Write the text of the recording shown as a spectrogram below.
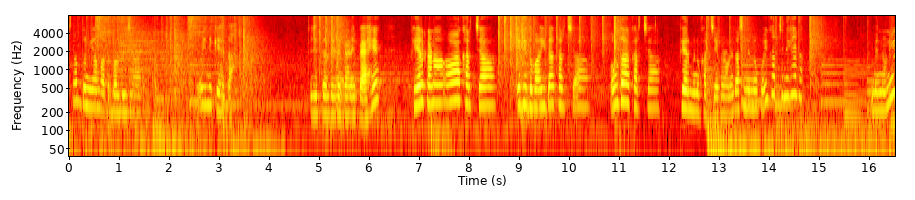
ਸਭ ਦੁਨੀਆ ਮਤਬਲ ਬਲਦੀ ਜਾ ਕੋਈ ਨਹੀਂ ਕਿਸੇ ਦਾ। ਤੇ ਜਿੱਦਾਂ ਦੇਣੇ ਪੈਣੇ ਪੈਸੇ, ਫੇਰ ਕਹਣਾ ਆ ਖਰਚਾ, ਇਹਦੀ ਦਵਾਈ ਦਾ ਖਰਚਾ ਉਹਦਾ ਖਰਚਾ ਫਿਰ ਮੈਨੂੰ ਖਰਚੇ ਕਰਾਉਣੇ। ਦੱਸ, ਮੈਨੂੰ ਕੋਈ ਖਰਚ ਨਹੀਂ ਹੈਗਾ। ਮੈਨੂੰ ਨਹੀਂ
